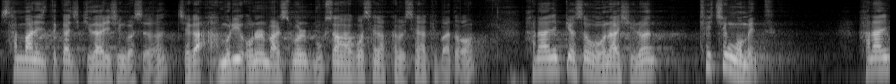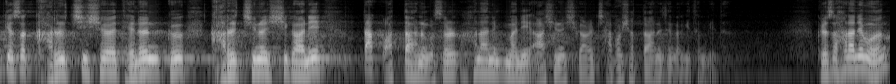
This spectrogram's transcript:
산만해질 때까지 기다리신 것은 제가 아무리 오늘 말씀을 묵상하고 생각하며 생각해 봐도 하나님께서 원하시는 티칭 모멘트, 하나님께서 가르치셔야 되는 그 가르치는 시간이 딱 왔다 하는 것을 하나님만이 아시는 시간을 잡으셨다 하는 생각이 듭니다. 그래서 하나님은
